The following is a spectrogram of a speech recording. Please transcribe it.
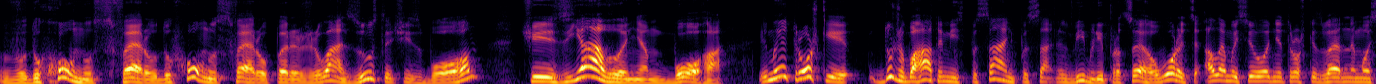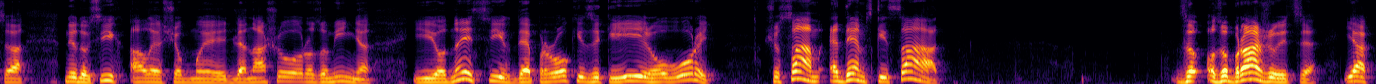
в духовну сферу, духовну сферу переживань, зустрічі з Богом чи з'явленням Бога. І ми трошки дуже багато місць писань, писань в Біблії про це говориться, але ми сьогодні трошки звернемося не до всіх, але щоб ми для нашого розуміння. І одне з цих, де пророк Єзекіїль говорить, що сам Едемський сад зображується як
